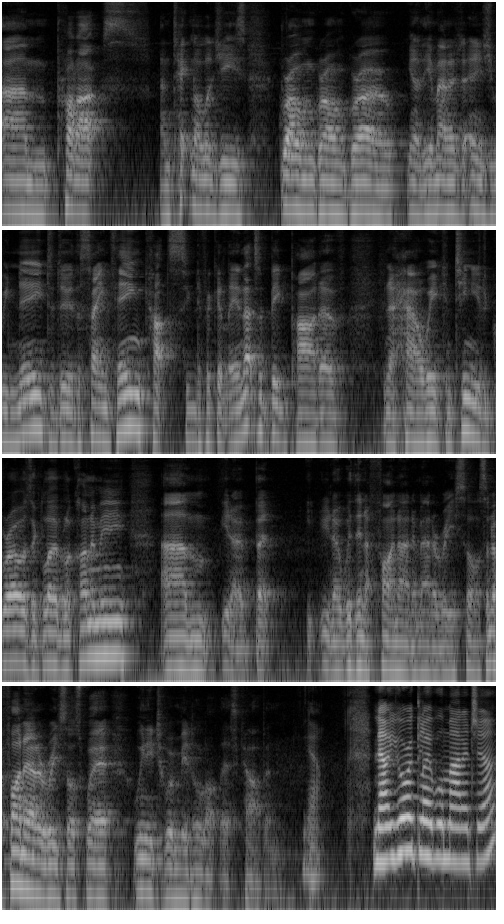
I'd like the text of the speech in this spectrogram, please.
um, products and technologies grow and grow and grow, you know, the amount of energy we need to do the same thing cuts significantly, and that's a big part of you know how we continue to grow as a global economy. Um, you know, but you know within a finite amount of resource and a finite amount of resource where we need to emit a lot less carbon. Yeah. Now you're a global manager,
